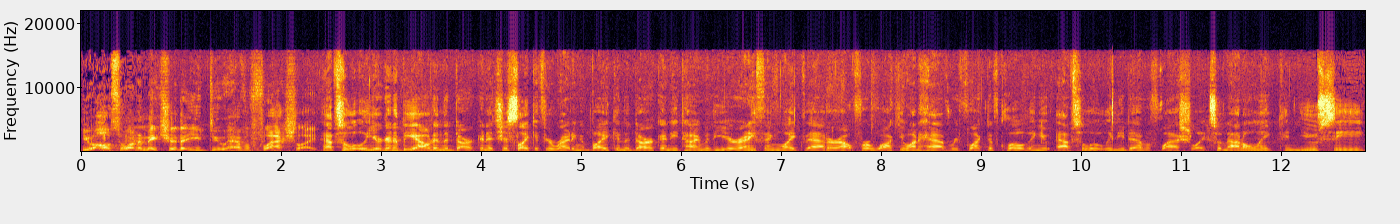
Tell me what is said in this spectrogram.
you also want to make sure that you do have a flashlight. Absolutely. You're going to be out in the dark, and it's just like if you're riding a bike in the dark any time of the year, anything like that, or out for a walk, you want to have reflective clothing. You absolutely need to have a flashlight. So not only can you see,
